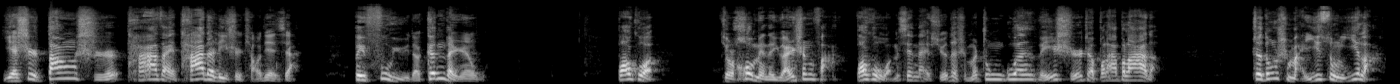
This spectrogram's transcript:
也是当时他在他的历史条件下被赋予的根本任务，包括。就是后面的原生法，包括我们现在学的什么中观唯识，这不拉不拉的，这都是买一送一了，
